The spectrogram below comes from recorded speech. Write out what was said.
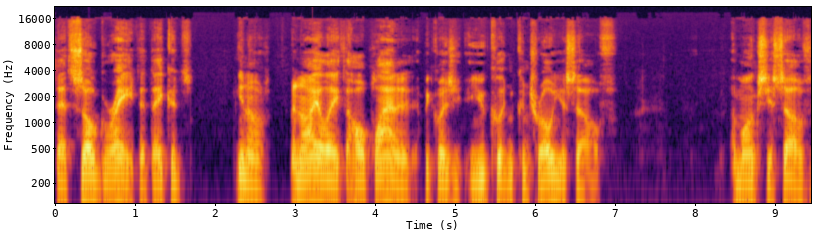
that's so great that they could, you know, annihilate the whole planet because you couldn't control yourself amongst yourselves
